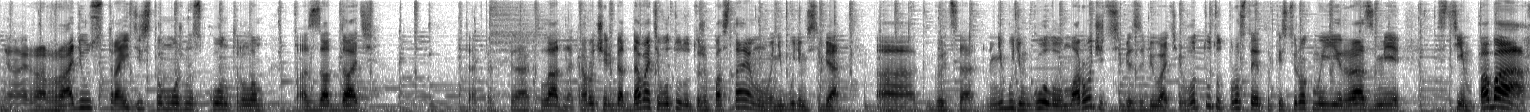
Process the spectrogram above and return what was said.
А, радиус строительства можно с контролом а, задать. Так, так, так. Ладно, короче, ребят, давайте вот тут вот уже поставим его. Не будем себя, а, как говорится, не будем голову морочить себе, забивать его. Вот тут вот просто этот костерок мы и разместим. Пабах!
